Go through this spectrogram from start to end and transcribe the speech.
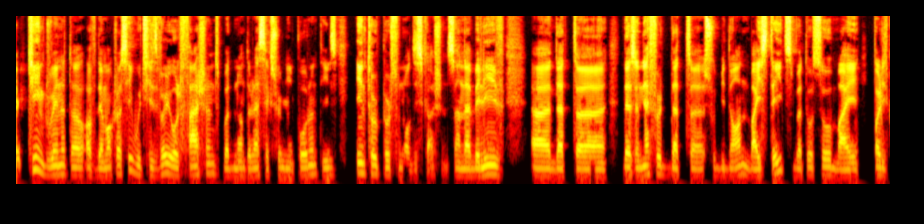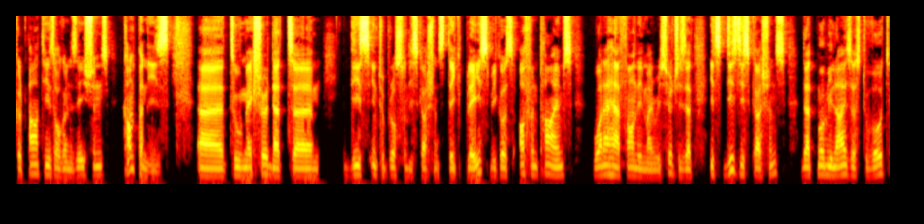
a key ingredient of, of democracy, which is very old fashioned, but nonetheless extremely important, is interpersonal discussions. And I believe uh, that uh, there's an effort that uh, should be done by states, but also by political parties, organizations, companies, uh, to make sure that um, these interpersonal discussions take place, because oftentimes what I have found in my research is that it's these discussions that mobilize us to vote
